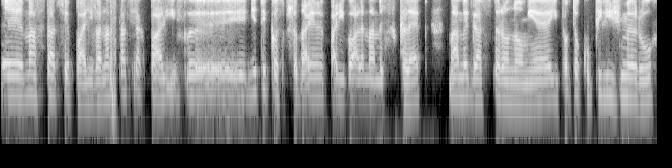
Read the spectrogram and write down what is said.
e, ma stację paliwa. Na stacjach paliw e, nie tylko sprzedajemy paliwo, ale mamy sklep, mamy gastronomię i po to kupiliśmy ruch,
